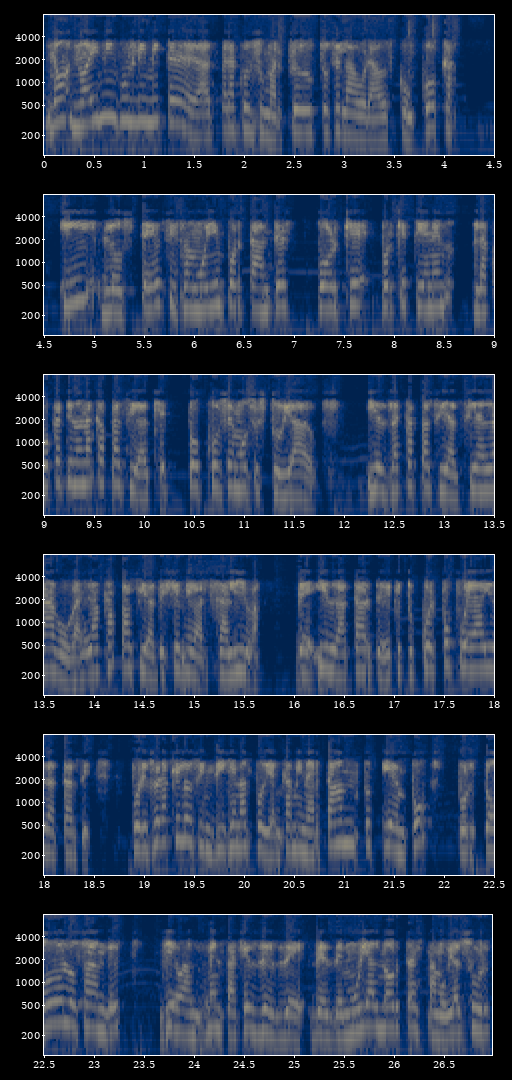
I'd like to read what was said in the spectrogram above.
No, no hay ningún límite de edad para consumir productos elaborados con coca. Y los tés sí son muy importantes porque, porque tienen, la coca tiene una capacidad que pocos hemos estudiado y es la capacidad cialágoga, la capacidad de generar saliva, de hidratarte, de que tu cuerpo pueda hidratarse. Por eso era que los indígenas podían caminar tanto tiempo por todos los Andes llevando mensajes desde, desde muy al norte hasta muy al sur,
